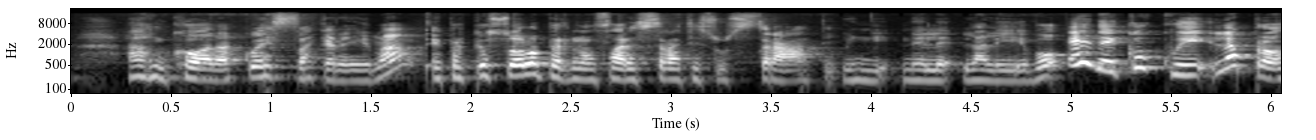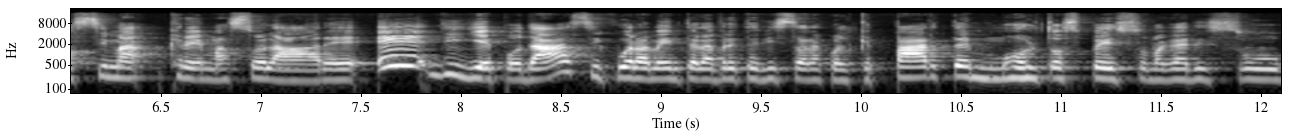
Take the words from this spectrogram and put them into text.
ancora questa crema. È proprio solo per non fare strati su strati quindi ne la levo avevo ed ecco qui la prossima crema solare. È di Yepoda sicuramente l'avrete vista da qualche parte molto spesso magari su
